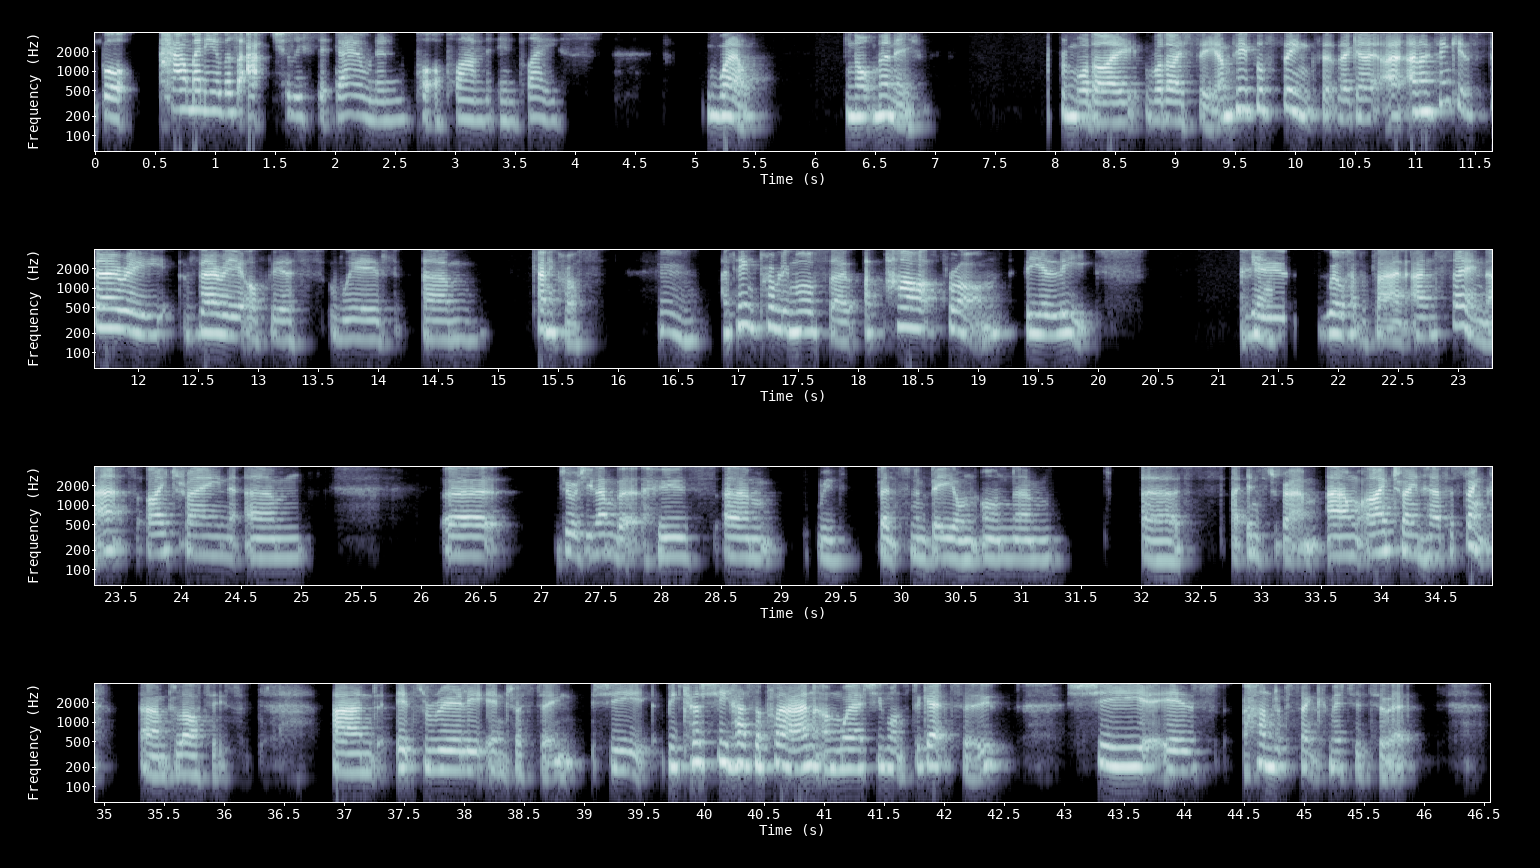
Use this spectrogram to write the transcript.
but how many of us actually sit down and put a plan in place? Well, not many from what I what I see. And people think that they're going, and I think it's very very obvious with um, Canicross. Hmm. I think probably more so, apart from the elites who yeah. will have a plan. And saying that, I train um, uh, Georgie Lambert, who's um, with Benson and B on on um, uh, Instagram. Um, I train her for strength um, Pilates and it's really interesting. She because she has a plan and where she wants to get to she is 100% committed to it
